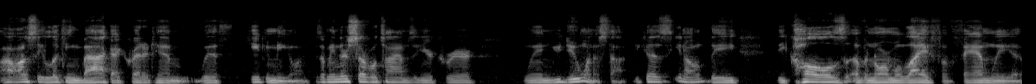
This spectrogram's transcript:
I, honestly looking back, I credit him with keeping me going because I mean, there's several times in your career when you do want to stop because you know the the calls of a normal life of family of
